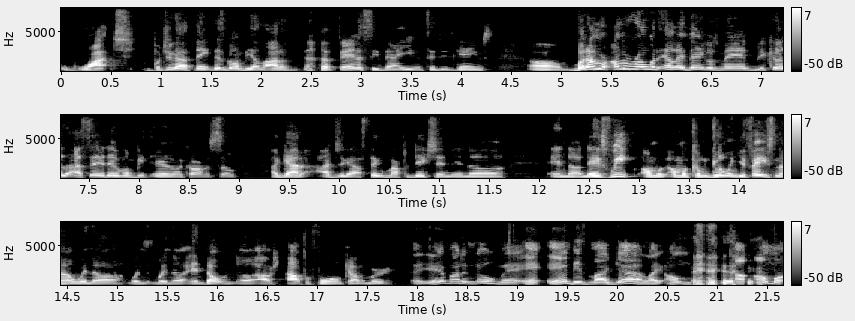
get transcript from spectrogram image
watch, but you got to think there's going to be a lot of fantasy value into these games. Um, but I'm I'm gonna roll with the LA Bengals, man, because I said they were gonna beat the Arizona Cardinals. So I got I just got to stick with my prediction, and uh, and uh, next week I'm gonna, I'm gonna come glue in your face now when uh when when uh, and Dalton uh, out, outperform Kyler Murray. Hey, everybody know, man. And, and is my guy. Like I'm, I, I'm an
